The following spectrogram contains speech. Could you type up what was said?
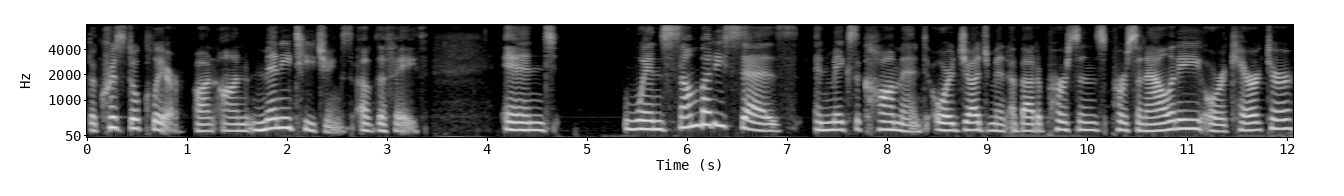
the crystal clear on, on many teachings of the faith. And when somebody says and makes a comment or a judgment about a person's personality or a character,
